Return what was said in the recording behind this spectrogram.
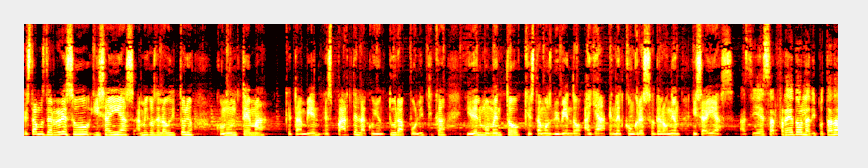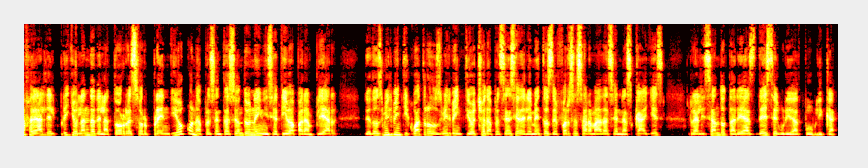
Estamos de regreso, Isaías, amigos del auditorio, con un tema que también es parte de la coyuntura política y del momento que estamos viviendo allá en el Congreso de la Unión. Isaías. Así es, Alfredo. La diputada federal del PRI, Yolanda de la Torre, sorprendió con la presentación de una iniciativa para ampliar de 2024 a 2028 la presencia de elementos de Fuerzas Armadas en las calles realizando tareas de seguridad pública.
